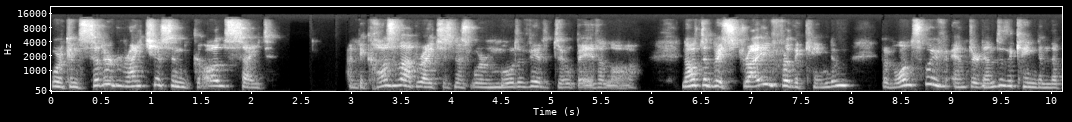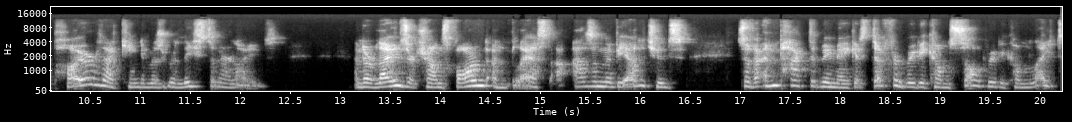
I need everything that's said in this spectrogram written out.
we're considered righteous in God's sight. And because of that righteousness, we're motivated to obey the law. Not that we strive for the kingdom, but once we've entered into the kingdom, the power of that kingdom is released in our lives. And our lives are transformed and blessed, as in the Beatitudes. So the impact that we make is different. We become salt, we become light.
